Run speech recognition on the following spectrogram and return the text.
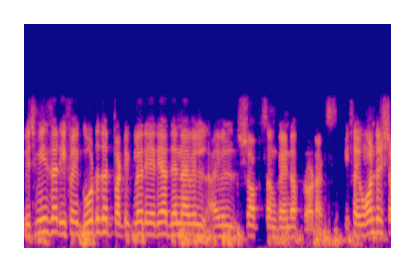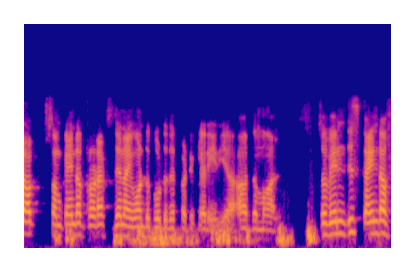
which means that if I go to that particular area, then I will I will shop some kind of products. If I want to shop some kind of products, then I want to go to that particular area or the mall. So when this kind of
